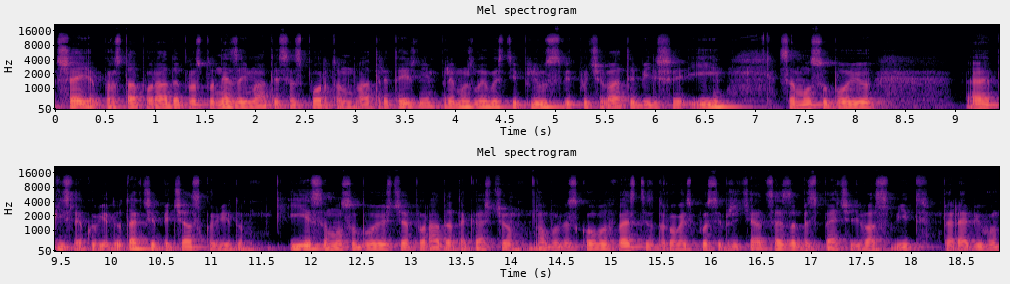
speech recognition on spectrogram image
ще є проста порада: просто не займатися спортом 2-3 тижні при можливості, плюс відпочивати більше, і само собою е, після ковіду, так чи під час ковіду. І само собою ще порада така, що обов'язково вести здоровий спосіб життя. Це забезпечить вас від перебігу,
